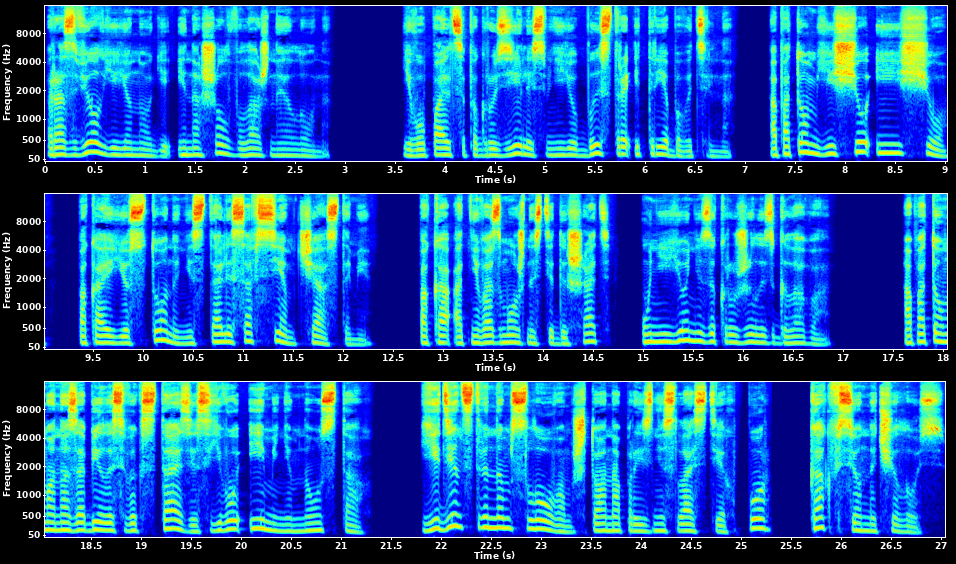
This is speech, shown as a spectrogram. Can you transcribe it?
развел ее ноги и нашел влажное лоно. Его пальцы погрузились в нее быстро и требовательно, а потом еще и еще, пока ее стоны не стали совсем частыми, пока от невозможности дышать у нее не закружилась голова. А потом она забилась в экстазе с его именем на устах, единственным словом, что она произнесла с тех пор, как все началось.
